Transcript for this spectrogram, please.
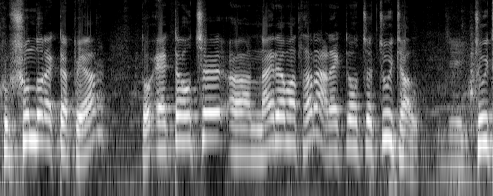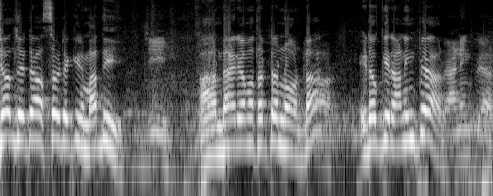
খুব সুন্দর একটা পেয়ার তো একটা হচ্ছে নাইরা মাথার আর একটা হচ্ছে চুইঠাল। চুইঠাল যেটা আছে ওটা কি মাদি? আর নাইরা মাথারটা নট না? এটাও কি রানিং পেয়ার রানিং পেয়ার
